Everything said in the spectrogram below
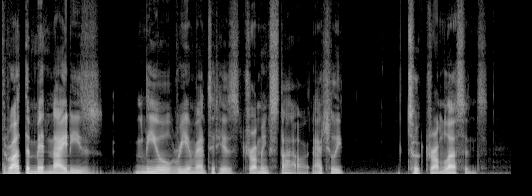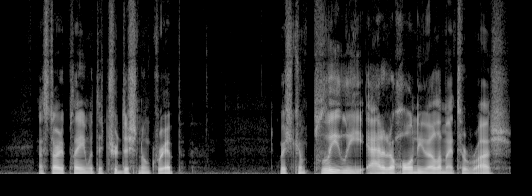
Throughout the mid 90s, Neil reinvented his drumming style and actually took drum lessons. and started playing with the traditional grip, which completely added a whole new element to Rush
